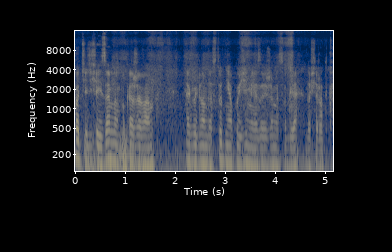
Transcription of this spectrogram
Chodźcie dzisiaj ze mną, pokażę Wam jak wygląda studnia po zimie. Zajrzymy sobie do środka.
